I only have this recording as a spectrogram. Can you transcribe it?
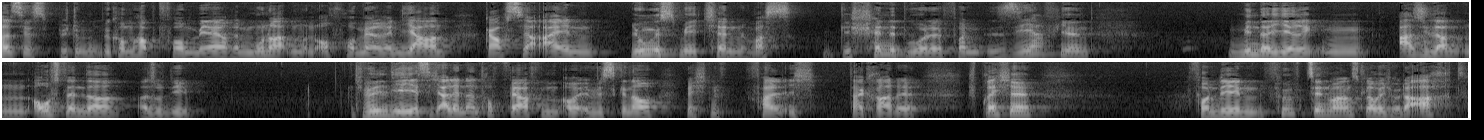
Falls ihr es bestimmt mitbekommen habt, vor mehreren Monaten und auch vor mehreren Jahren gab es ja ein junges Mädchen, was geschändet wurde von sehr vielen minderjährigen Asylanten, Ausländer, also die ich will die jetzt nicht alle in einen Topf werfen, aber ihr wisst genau, welchen Fall ich da gerade spreche. Von den 15 waren es, glaube ich, oder 8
